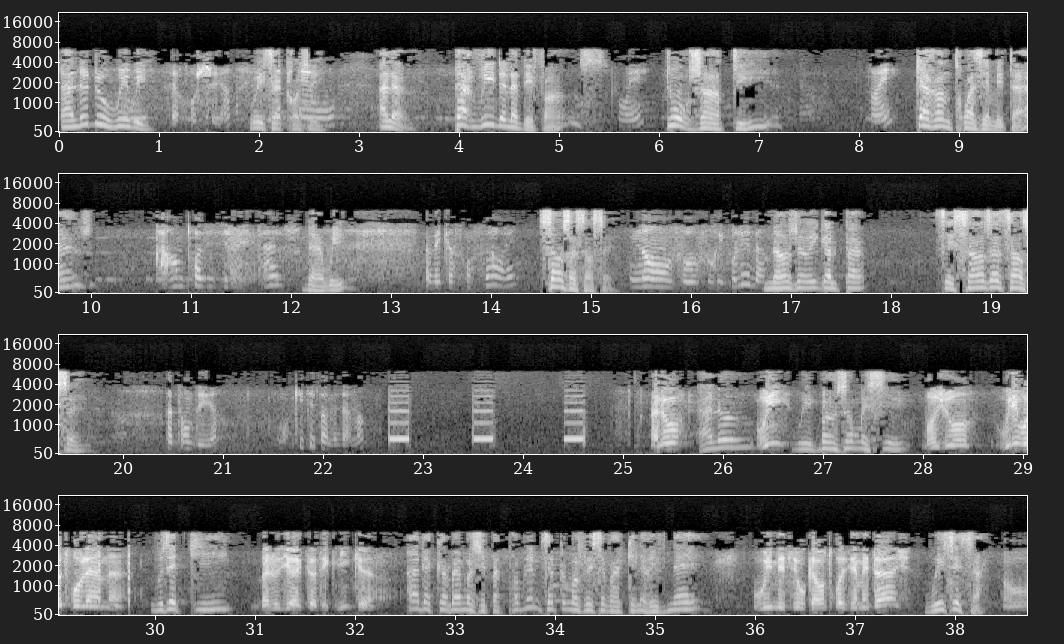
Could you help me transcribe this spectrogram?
Ah, Ledoux, oui, oui. C'est accroché, hein Oui, c'est accroché. Alors, Parvis de la Défense, Oui, Tour Gentille, oui. 43e étage. 43 étage Ben oui, Avec ascenseur, oui. sans ascenseur. Non, vous, vous rigolez là. Non, je rigole pas. C'est sans ascenseur. Attendez, hein. Bon, quittez pas, madame. Hein. Allô Allô Oui, Oui, bonjour, monsieur. bonjour. Où est votre problème Vous êtes qui Ben le directeur technique. Ah, d'accord, ben moi, j'ai pas de problème. Simplement, je vais savoir à quelle heure il venait. Oui, mais c'est au 43e étage Oui, c'est ça.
